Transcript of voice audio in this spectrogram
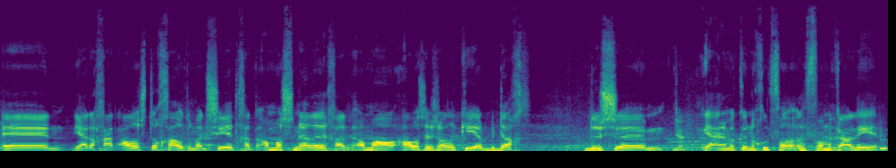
En ja, dan gaat alles toch geautomatiseerd. Het gaat allemaal sneller. Gaat allemaal, alles is al een keer bedacht. Dus um, ja. ja, en we kunnen goed van, van elkaar leren.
